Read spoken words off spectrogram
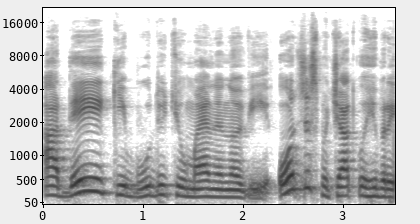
а деякі будуть у мене нові. Отже, спочатку гібриди.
